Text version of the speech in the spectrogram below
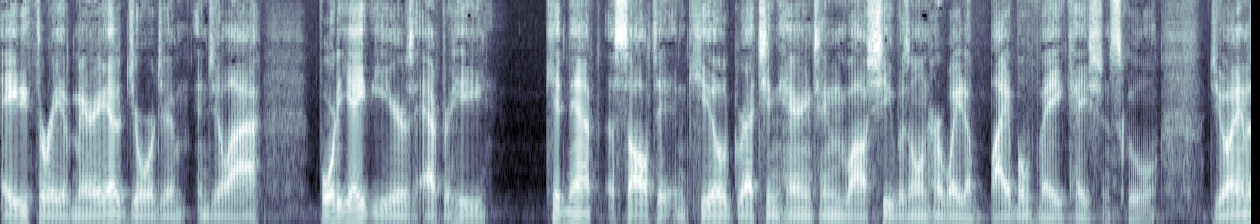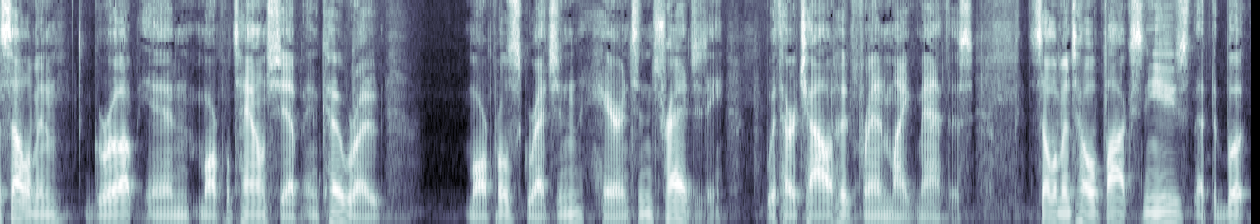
83 of Marietta, Georgia, in July, 48 years after he kidnapped, assaulted, and killed Gretchen Harrington while she was on her way to Bible vacation school. Joanna Sullivan grew up in Marple Township and co wrote Marple's Gretchen Harrington tragedy with her childhood friend Mike Mathis. Sullivan told Fox News that the book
